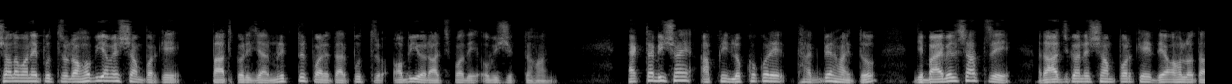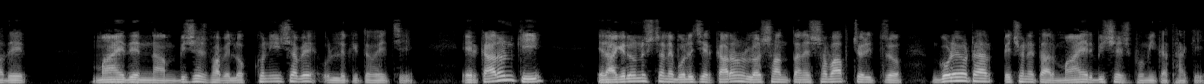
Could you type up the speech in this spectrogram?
সলমনের পুত্র রহবিয়ামের সম্পর্কে পাঠ করি, যার মৃত্যুর পরে তার পুত্র অবিয় রাজপদে অভিষিক্ত হন। একটা বিষয় আপনি লক্ষ্য করে থাকবেন হয়তো যে বাইবেল শাস্ত্রে রাজগণের সম্পর্কে দেওয়া হল তাদের মায়েদের নাম বিশেষভাবে লক্ষণীয় হিসাবে উল্লেখিত হয়েছে। এর কারণ কি? এর আগের অনুষ্ঠানে বলেছি, এর কারণ হল সন্তানের স্বভাব চরিত্র গড়ে ওঠার পেছনে তার মায়ের বিশেষ ভূমিকা থাকে।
